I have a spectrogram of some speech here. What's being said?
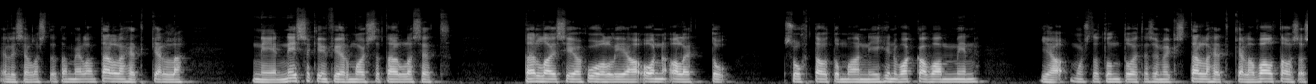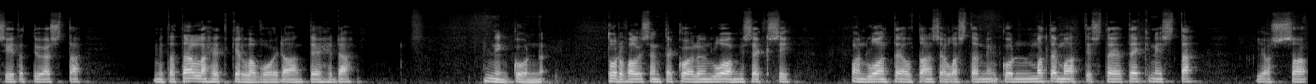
eli sellaista, jota meillä on tällä hetkellä, niin niissäkin firmoissa tällaiset tällaisia huolia on alettu suhtautumaan niihin vakavammin. Ja musta tuntuu, että esimerkiksi tällä hetkellä valtaosa siitä työstä, mitä tällä hetkellä voidaan tehdä niin kun turvallisen tekoälyn luomiseksi, on luonteeltaan sellaista niin kun matemaattista ja teknistä, jossa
